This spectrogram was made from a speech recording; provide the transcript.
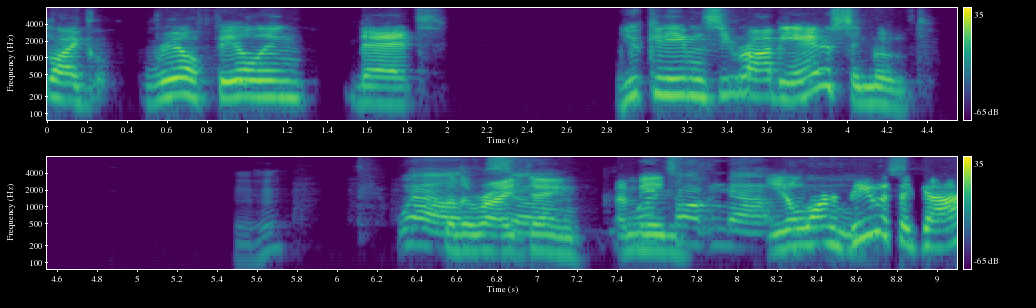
like real feeling that you could even see Robbie Anderson moved. Mm-hmm. Well, for the right so thing. I mean, talking about you don't moves. want to be with the guy.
